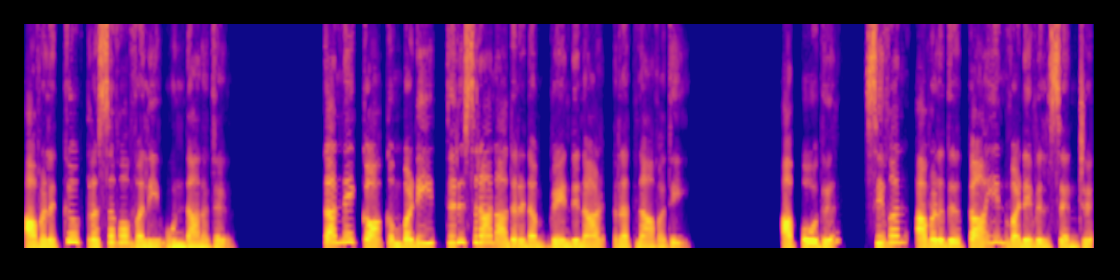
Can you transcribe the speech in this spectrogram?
அவளுக்கு பிரசவ வலி உண்டானது. தன்னை காக்கும்படி திருசிராநாதரிடம் வேண்டினாள் ரத்னாவதி. அப்போது சிவன் அவளது தாயின் வடிவில் சென்று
